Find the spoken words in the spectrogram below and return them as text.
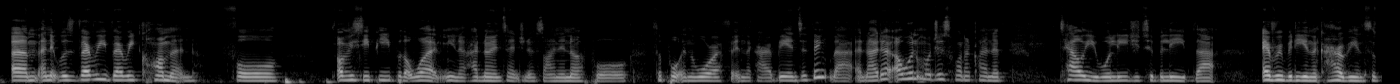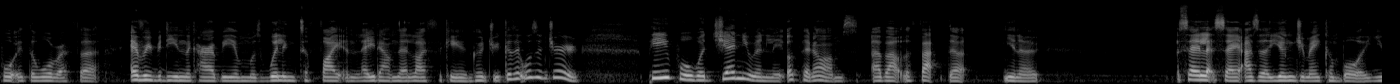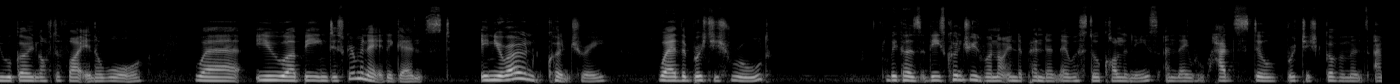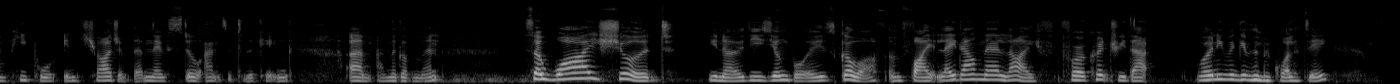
Um, and it was very, very common for obviously people that weren't, you know, had no intention of signing up or supporting the war effort in the Caribbean to think that. And I don't I wouldn't just want to kind of tell you or lead you to believe that everybody in the Caribbean supported the war effort everybody in the Caribbean was willing to fight and lay down their life for king and country because it wasn't true. People were genuinely up in arms about the fact that, you know, say, let's say, as a young Jamaican boy, you were going off to fight in a war where you were being discriminated against in your own country where the British ruled because these countries were not independent, they were still colonies and they had still British governments and people in charge of them. They still answered to the king um, and the government. So why should you know these young boys go off and fight, lay down their life for a country that won't even give them equality,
